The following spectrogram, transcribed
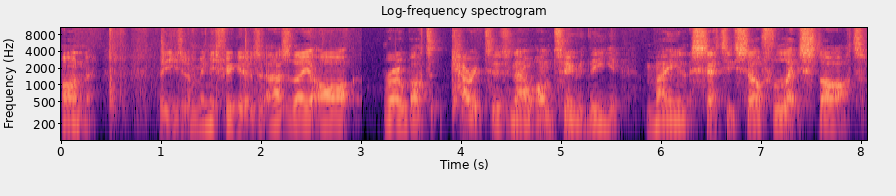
on these minifigures as they are robot characters. Now onto the main set itself. Let's start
